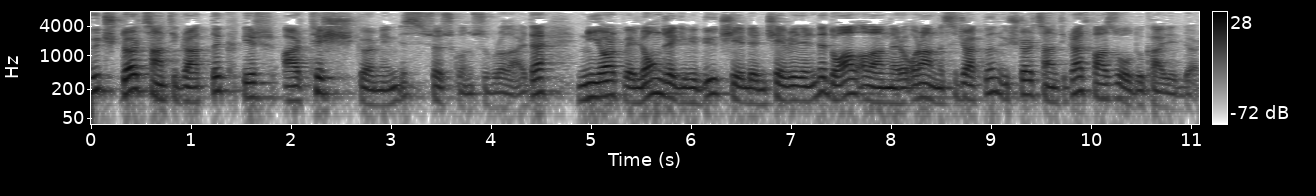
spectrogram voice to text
3-4 santigratlık bir artış görmemiz söz konusu buralarda. New York ve Londra gibi büyük şehirlerin çevrelerinde doğal alanlara oranla sıcaklığın 3-4 santigrat fazla olduğu kaydediliyor.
